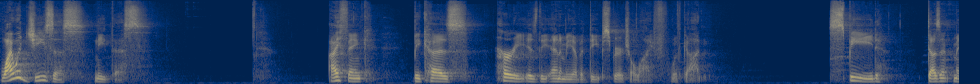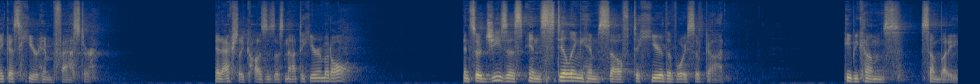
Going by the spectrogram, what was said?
Why would Jesus need this? I think because hurry is the enemy of a deep spiritual life with God. Speed doesn't make us hear him faster, it actually causes us not to hear him at all. And so Jesus instilling himself to hear the voice of God, he becomes somebody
